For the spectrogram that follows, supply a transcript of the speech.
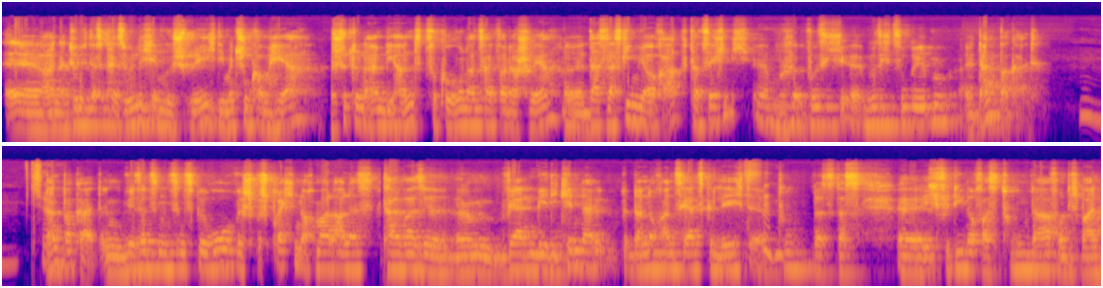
Äh, natürlich das Persönliche im Gespräch. Die Menschen kommen her, schütteln einem die Hand. Zur Corona-Zeit war das schwer. Äh, das, das ging mir auch ab, tatsächlich, äh, muss, ich, äh, muss ich zugeben. Äh, Dankbarkeit. Schön. Dankbarkeit. Und wir setzen uns ins Büro, wir besprechen nochmal alles. Teilweise ähm, werden mir die Kinder dann noch ans Herz gelegt, äh, tu, dass, dass ich für die noch was tun darf. Und ich meine,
